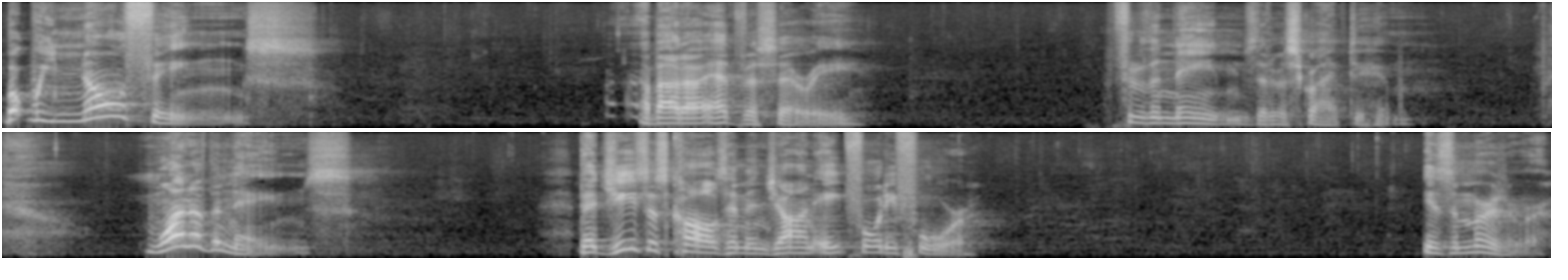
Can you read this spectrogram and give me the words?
But we know things about our adversary through the names that are ascribed to him. One of the names that Jesus calls him in John 8 44 is a murderer.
